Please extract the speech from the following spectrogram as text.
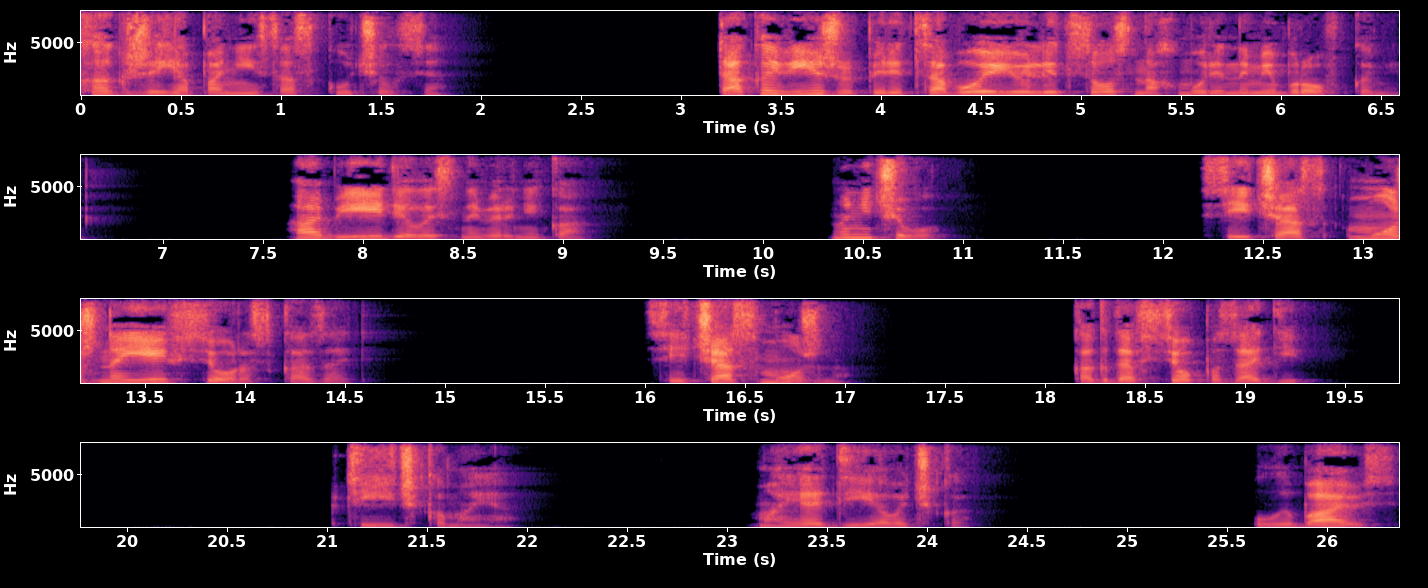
Как же я по ней соскучился. Так и вижу перед собой ее лицо с нахмуренными бровками. Обиделась наверняка. Но ничего. Сейчас можно ей все рассказать. Сейчас можно, когда все позади. Птичка моя, моя девочка. Улыбаюсь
